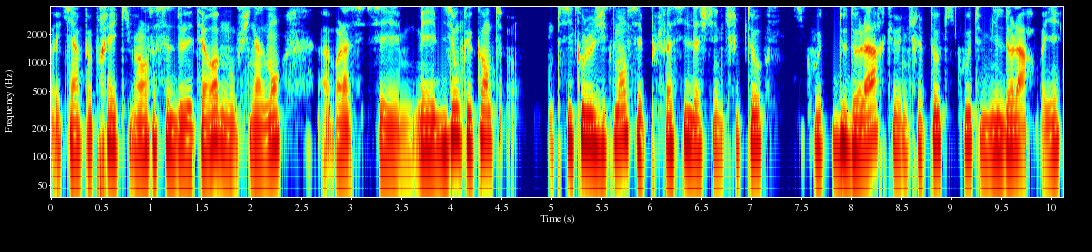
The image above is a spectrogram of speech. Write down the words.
euh, qui est à peu près équivalente à celle de l'Ethereum. Donc finalement, voilà, c'est. Mais disons que quand psychologiquement, c'est plus facile d'acheter une crypto qui coûte 2 dollars qu'une crypto qui coûte 1000 dollars. Vous voyez,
